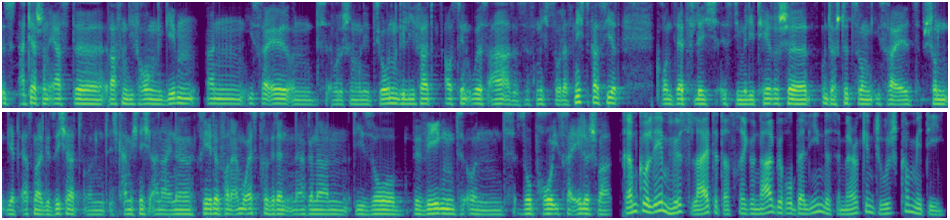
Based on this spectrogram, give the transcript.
Es hat ja schon erste Waffenlieferungen gegeben an Israel und wurde schon Munition geliefert aus den USA. Also es ist nicht so, dass nichts passiert. Grundsätzlich ist die militärische Unterstützung Israels schon jetzt erstmal gesichert und ich kann mich nicht an eine Rede von einem US-Präsidenten erinnern, die so bewegend und so pro-israelisch war. Remco Lehmhös leitet das Regionalbüro Berlin des American Jewish Committee.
